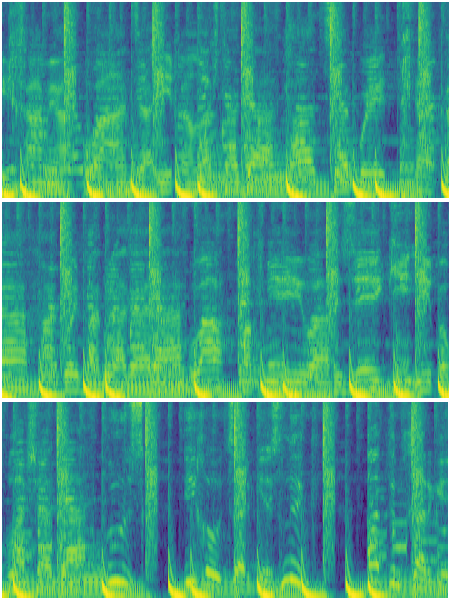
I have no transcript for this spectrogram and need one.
იხამია ვანძა იყან ლაშტადა ჰაცაკვეთ ხახა ჰაგოიტ აგრაგარა ვა ხახნივა ზეგი იყო ბლაშადა უსკ იყო წარგეს ნიკ ატმ ხარგე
